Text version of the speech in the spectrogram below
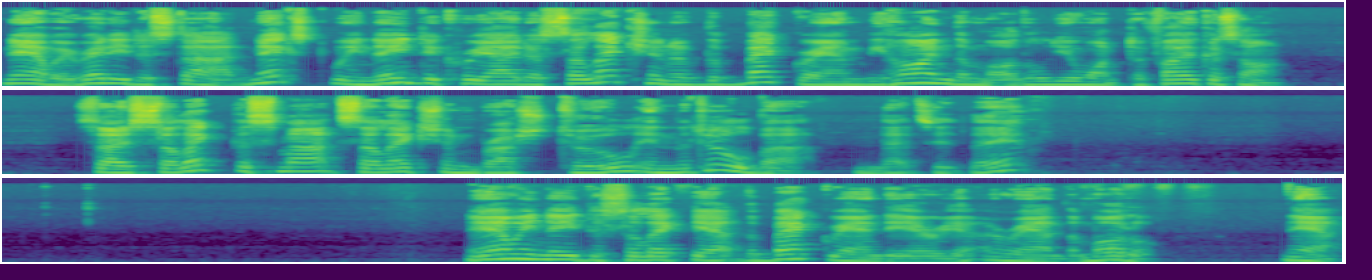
Now we're ready to start. Next we need to create a selection of the background behind the model you want to focus on. So select the Smart Selection Brush tool in the toolbar. And that's it there. Now we need to select out the background area around the model. Now,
